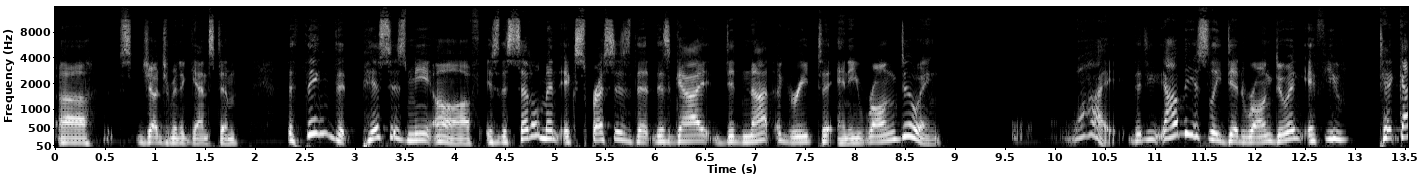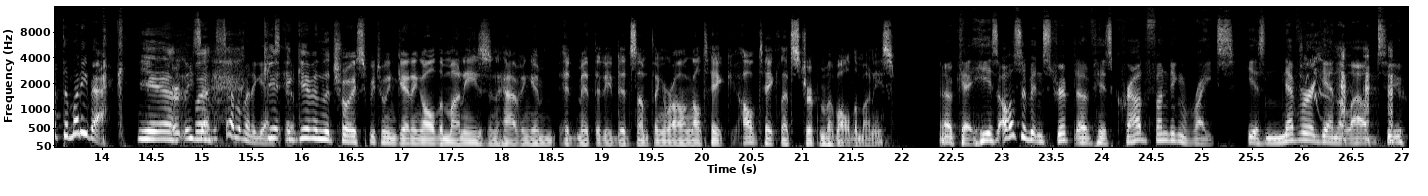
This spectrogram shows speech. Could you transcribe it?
uh, judgment against him. The thing that pisses me off is the settlement expresses that this guy did not agree to any wrongdoing. Why? That he obviously did wrongdoing. If you ta got the money back, Yeah, or at least well, have a settlement against Gi- him. given the choice between getting all the monies and having him admit that he did something wrong, I'll take. I'll take. Let's strip him of all the monies. Okay. He has also been stripped of his crowdfunding rights. He is never again allowed to,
